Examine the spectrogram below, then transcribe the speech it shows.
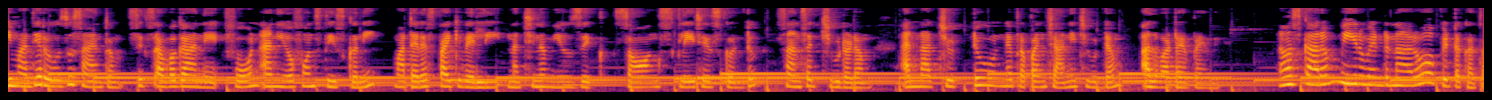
ఈ మధ్య రోజు సాయంత్రం సిక్స్ అవ్వగానే ఫోన్ అండ్ ఇయర్ ఫోన్స్ తీసుకుని మా టెరెస్ పైకి వెళ్ళి నచ్చిన మ్యూజిక్ సాంగ్స్ ప్లే చేసుకుంటూ సన్సెట్ చూడడం అండ్ నా చుట్టూ ఉండే ప్రపంచాన్ని చూడడం అలవాటైపోయింది. నమస్కారం మీరు వింటున్నారు ఓ పిట్ట కథ.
